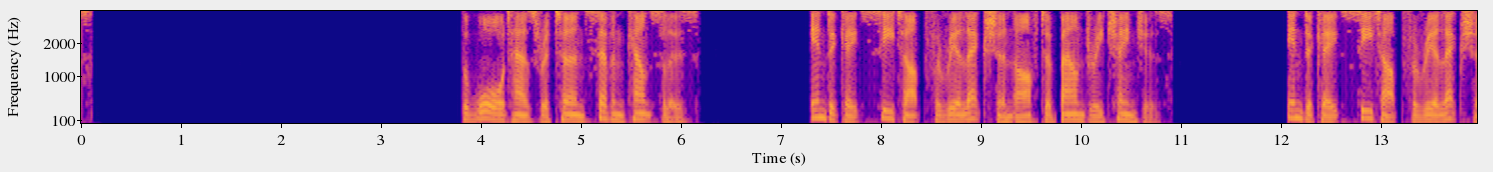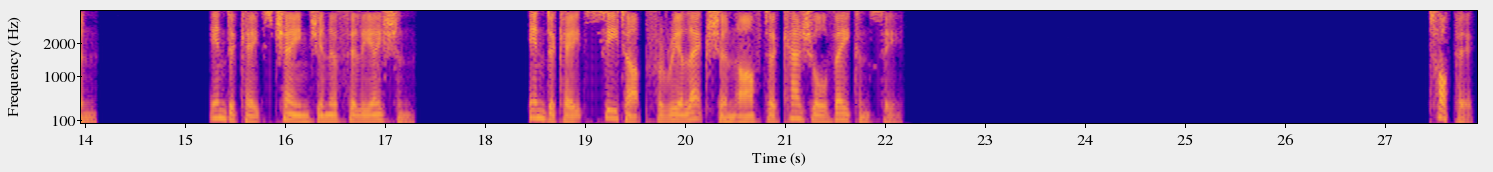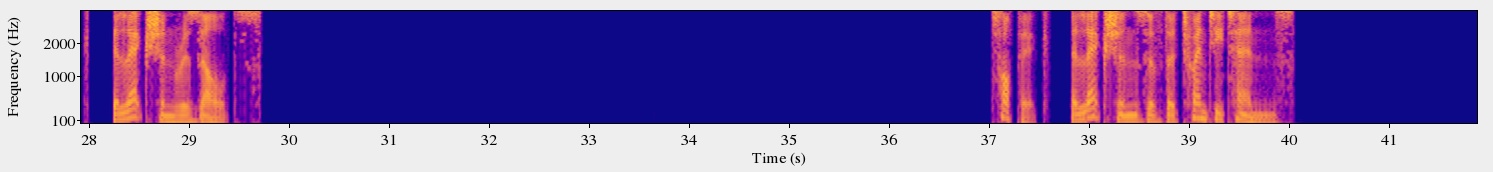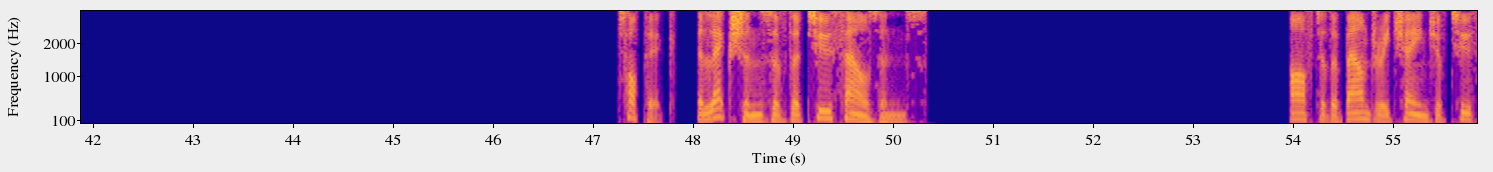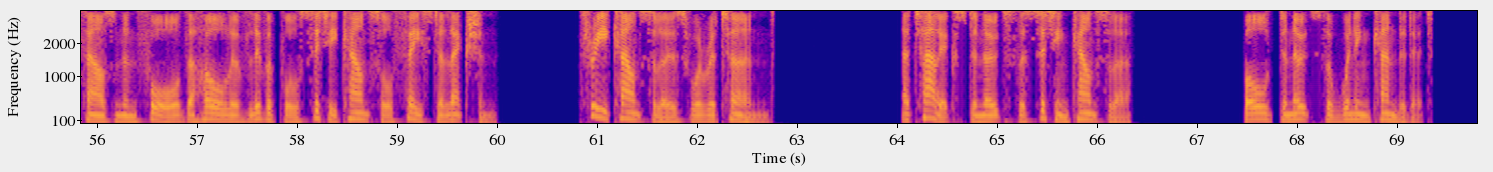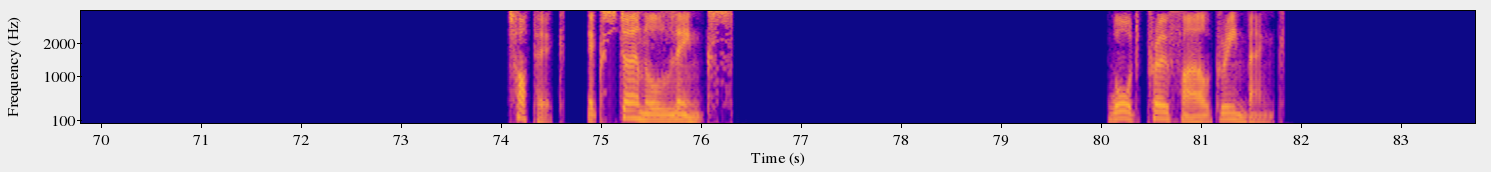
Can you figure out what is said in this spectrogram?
The ward has returned seven councillors Indicates seat up for re-election after boundary changes. Indicates seat up for re-election. Indicates change in affiliation. Indicates seat up for re-election after casual vacancy. Topic: Election results. Topic: Elections of the 2010s. Topic: Elections of the 2000s. After the boundary change of 2004 the whole of Liverpool City Council faced election. Three councillors were returned. Italics denotes the sitting councillor, Bold denotes the winning candidate. Topic: External links. Ward profile Greenbank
